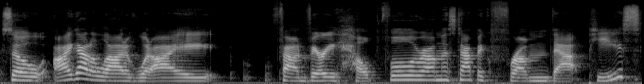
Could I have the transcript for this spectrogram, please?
So i got a lot of what i found very helpful around this topic from that piece.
